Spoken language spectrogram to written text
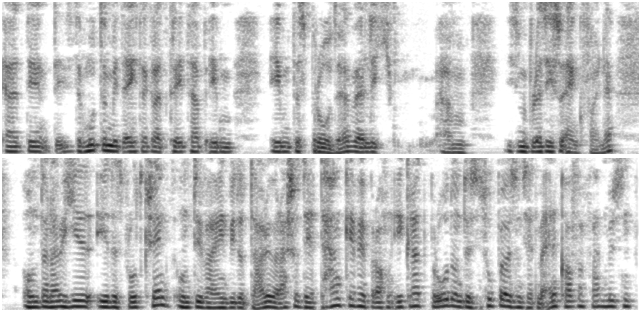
äh, den, der Mutter, mit der ich da gerade geredet habe, eben, eben das Brot, ja, weil ich ähm, ist mir plötzlich so eingefallen. Ne? Und dann habe ich ihr, ihr das Brot geschenkt und die war irgendwie total überrascht. Und ja, danke, wir brauchen eh gerade Brot und das ist super, sonst hätten wir einkaufen fahren müssen.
